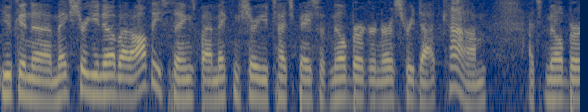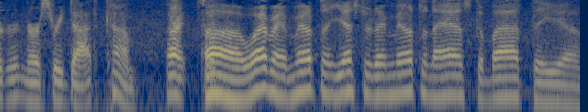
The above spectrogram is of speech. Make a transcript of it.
you can uh, make sure you know about all these things by making sure you touch base with milbergernursery.com. That's milbergernursery.com. All right. So Uh, wait a minute, Milton. Yesterday, Milton asked about the uh,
